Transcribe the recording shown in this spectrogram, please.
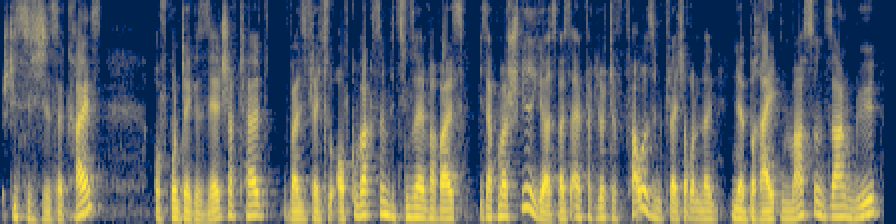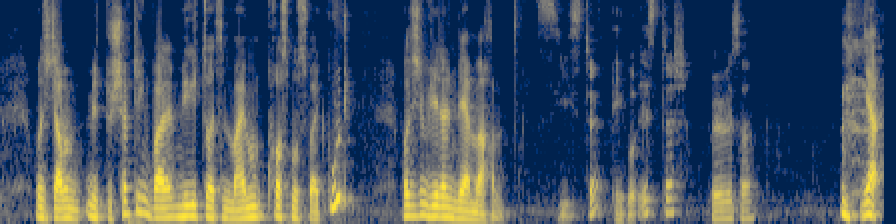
schließt sich dieser Kreis aufgrund der Gesellschaft halt, weil sie vielleicht so aufgewachsen sind, beziehungsweise einfach, weil es, ich sag mal, schwieriger ist, weil es einfach die Leute faul sind, vielleicht auch in der, in der breiten Masse und sagen, nö, muss ich damit beschäftigen, weil mir geht es jetzt in meinem Kosmos weit gut, muss ich dann wieder mehr machen. Siehst du, egoistisch, böse. Ja,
